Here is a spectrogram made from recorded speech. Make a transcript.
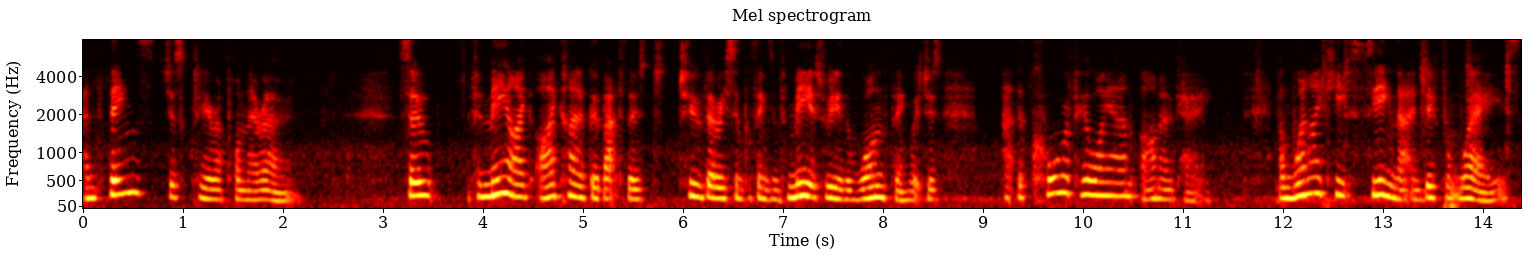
And things just clear up on their own. So for me, I, I kind of go back to those t- two very simple things. And for me, it's really the one thing, which is at the core of who I am, I'm okay. And when I keep seeing that in different ways,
